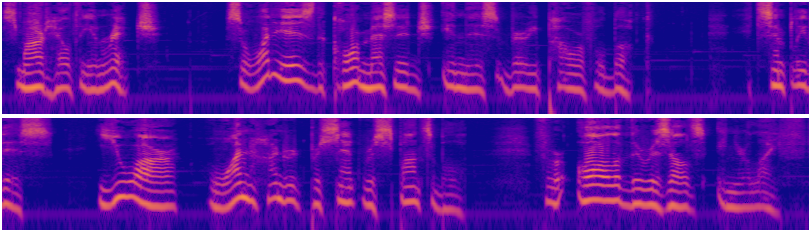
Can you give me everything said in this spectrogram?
smart, healthy, and rich. So, what is the core message in this very powerful book? It's simply this you are 100% responsible for all of the results in your life.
